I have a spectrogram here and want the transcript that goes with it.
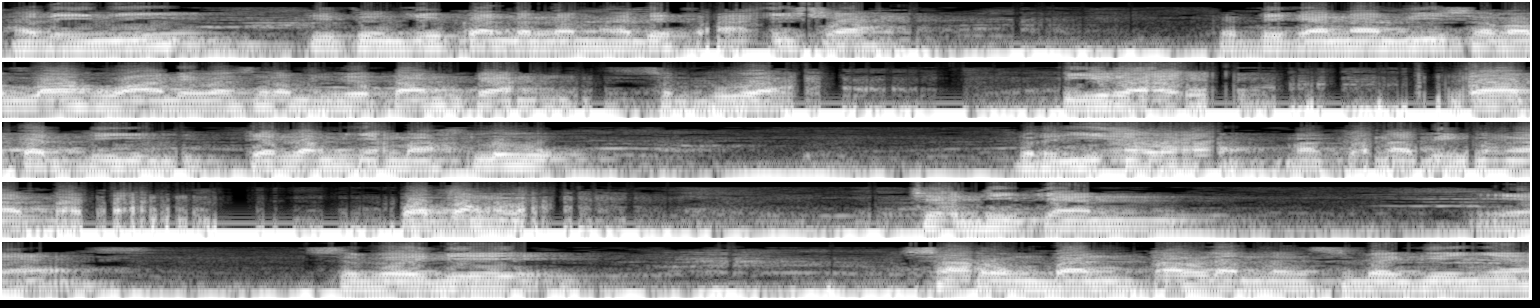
Hal ini ditunjukkan dalam hadis Aisyah ketika Nabi Shallallahu Alaihi Wasallam didatangkan sebuah tirai dapat di dalamnya makhluk bernyawa maka Nabi mengatakan potonglah jadikan ya sebagai sarung bantal dan lain sebagainya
